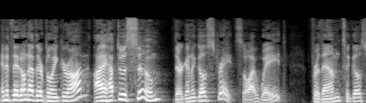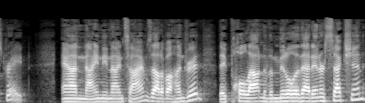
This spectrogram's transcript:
And if they don't have their blinker on, I have to assume they're going to go straight. So I wait for them to go straight. And 99 times out of 100, they pull out into the middle of that intersection.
